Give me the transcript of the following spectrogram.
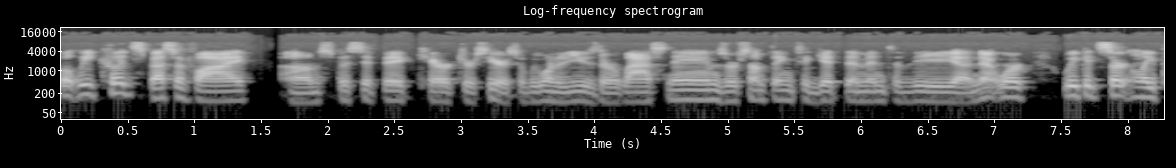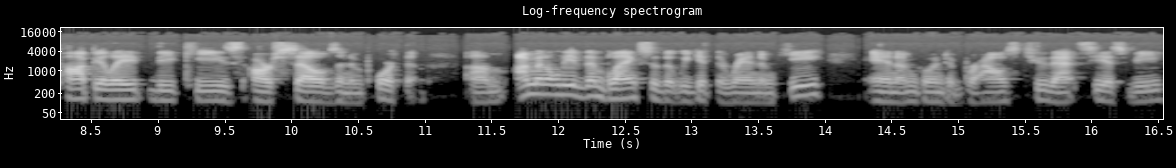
but we could specify um, specific characters here. So if we wanted to use their last names or something to get them into the uh, network, we could certainly populate the keys ourselves and import them. Um, I'm going to leave them blank so that we get the random key, and I'm going to browse to that CSV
